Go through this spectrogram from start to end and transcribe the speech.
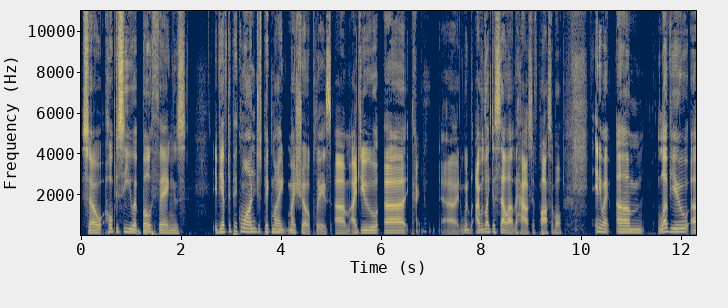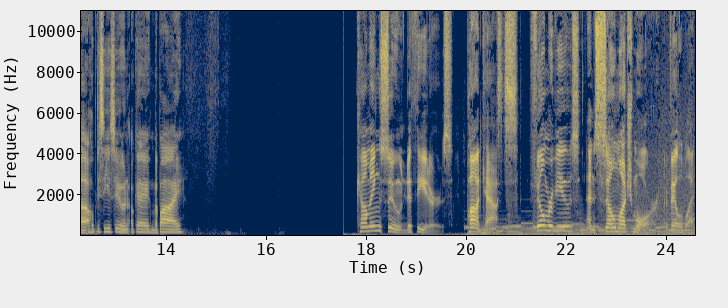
So, hope to see you at both things. If you have to pick one, just pick my my show, please. Um, I do. Uh, uh, would I would like to sell out the house if possible. Anyway, um, love you. Uh, hope to see you soon. Okay, bye bye. Coming soon to theaters, podcasts, film reviews, and so much more. Available at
